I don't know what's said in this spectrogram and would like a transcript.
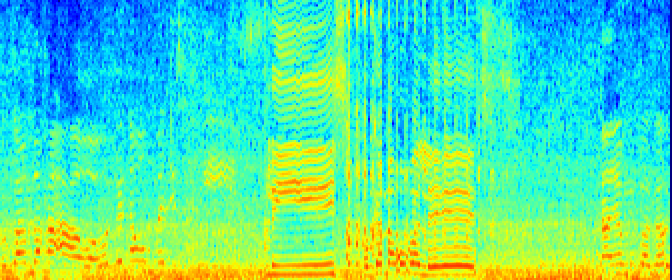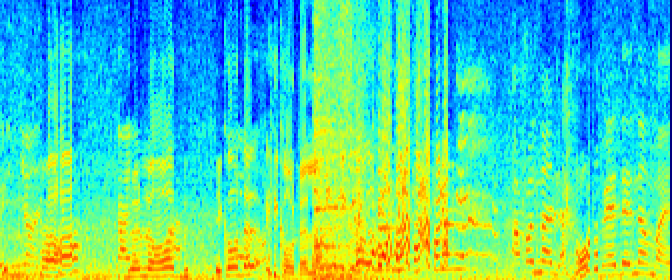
Huwag ka makaawa. Huwag ka na umalis, please. Please! Huwag ka nang umalis! Kaya mo ba gawin yun? Ha? Kaya mo Luluhod? ba? Ikaw na, Oo. ikaw na lang. Ikaw. Ako na lang. Oh. Pwede naman.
